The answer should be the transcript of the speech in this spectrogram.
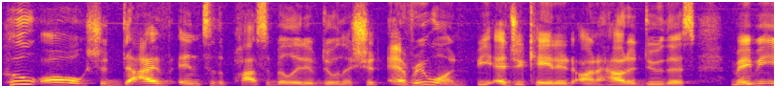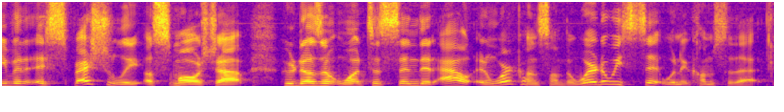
Who all should dive into the possibility of doing this? Should everyone be educated on how to do this? Maybe even, especially a small shop who doesn't want to send it out and work on something. Where do we sit when it comes to that?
